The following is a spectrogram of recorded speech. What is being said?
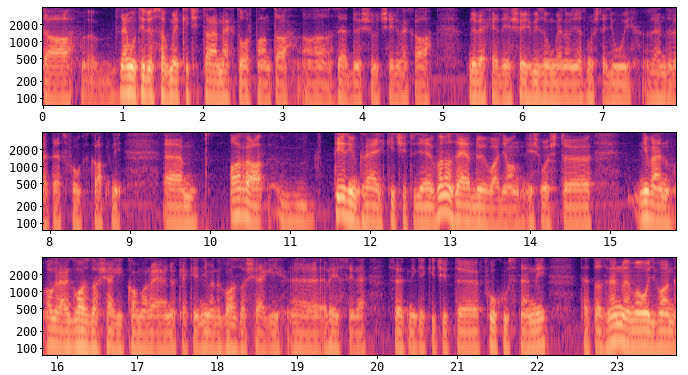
a, az elmúlt időszakban egy kicsit talán megtorpant az erdősültségnek a növekedése, és bízunk benne, hogy ez most egy új lendületet fog kapni. Arra térjünk rá egy kicsit, ugye van az erdővagyon, és most nyilván agrárgazdasági kamara elnökeként nyilván a gazdasági részére szeretnék egy kicsit fókusz tenni. Tehát az rendben van, hogy van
